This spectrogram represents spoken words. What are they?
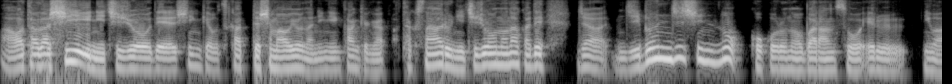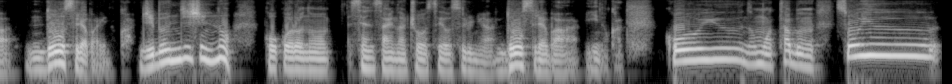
慌ただしい日常で神経を使ってしまうような人間関係がたくさんある日常の中で、じゃあ自分自身の心のバランスを得るにはどうすればいいのか？自分自身の心の繊細な調整をするにはどうすればいいのか？こういうのも多分、そういう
